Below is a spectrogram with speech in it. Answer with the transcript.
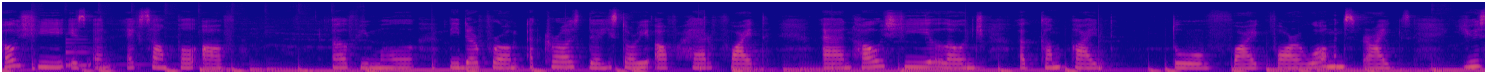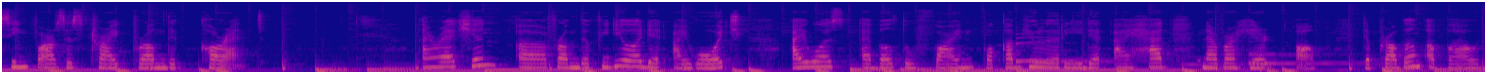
how she is an example of a female leader from across the history of her fight and how she launched a campaign to fight for women's rights using verses strike from the Quran. And reaction uh, from the video that I watched, I was able to find vocabulary that I had never heard of. The problem about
